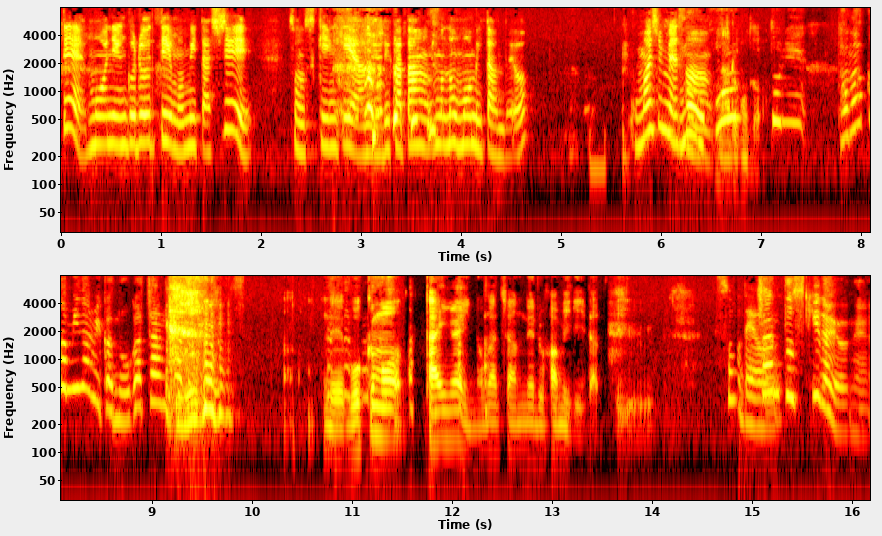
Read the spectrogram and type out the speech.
て、モーニングルーティンも見たし、そのスキンケアのやり方のも見たんだよ。小真面目さんもう、なるほど。本当に田中みな実かのがちゃんかで、僕も大概のがチャンネルファミリーだっていう。そうだよち。ゃんと好きだよね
